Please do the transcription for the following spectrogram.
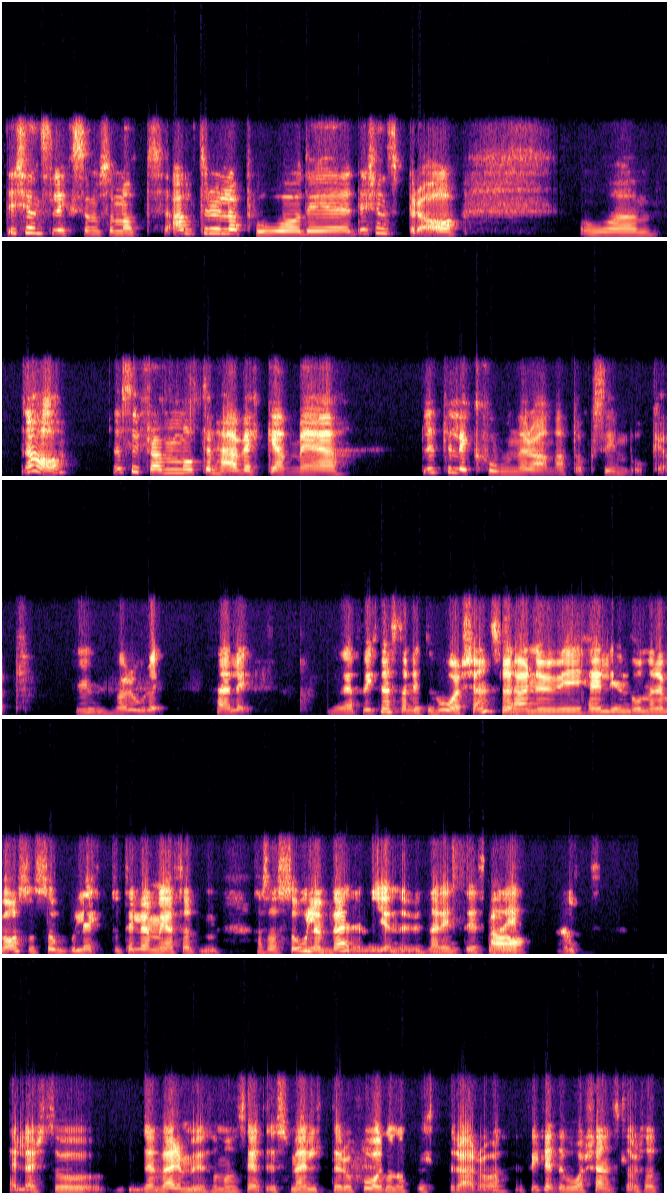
det känns liksom som att allt rullar på och det, det känns bra. Och ja, jag ser fram emot den här veckan med lite lektioner och annat också inbokat. Mm, vad roligt. Härligt. Jag fick nästan lite vårkänslor här nu i helgen då när det var så soligt. Och till och med så att alltså solen värmer ju nu när det inte är så Ja. kallt. Eller så den värmer ju som man ser att det smälter och fåglarna kvittrar. Och jag fick lite vårkänslor så att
